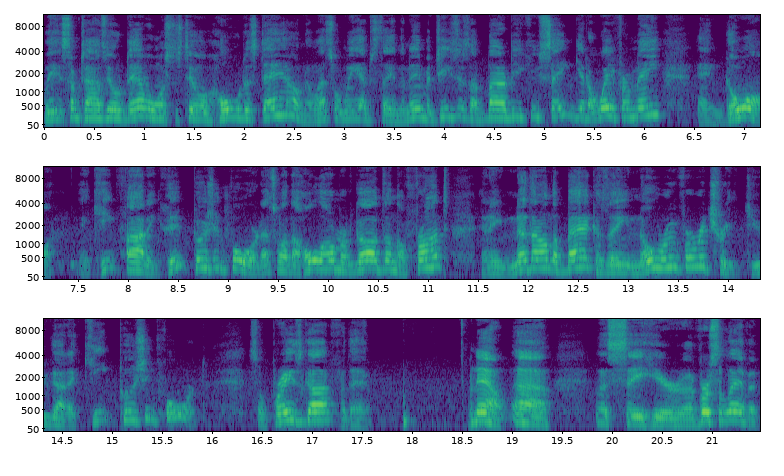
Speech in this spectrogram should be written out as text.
we sometimes the old devil wants to still hold us down. And that's what we have to say. In the name of Jesus, I bind you, Satan. Get away from me and go on and keep fighting. Keep pushing forward. That's why the whole armor of God's on the front and ain't nothing on the back because there ain't no room for retreat. You got to keep pushing forward. So praise God for that. Now, uh, let's see here. Uh, verse 11.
